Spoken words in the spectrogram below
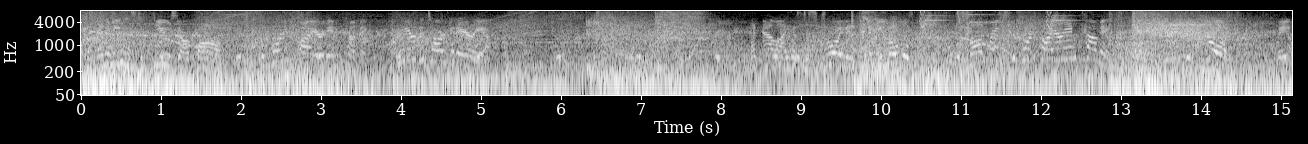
The enemy has defused our bomb. Supporting fire incoming. Clear the target area. An ally has destroyed an enemy mobile. Long-range support fire incoming. Destroyed. Fate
